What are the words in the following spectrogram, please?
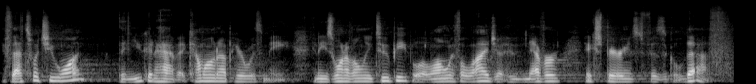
if that's what you want, then you can have it. Come on up here with me. And he's one of only two people, along with Elijah, who never experienced physical death.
